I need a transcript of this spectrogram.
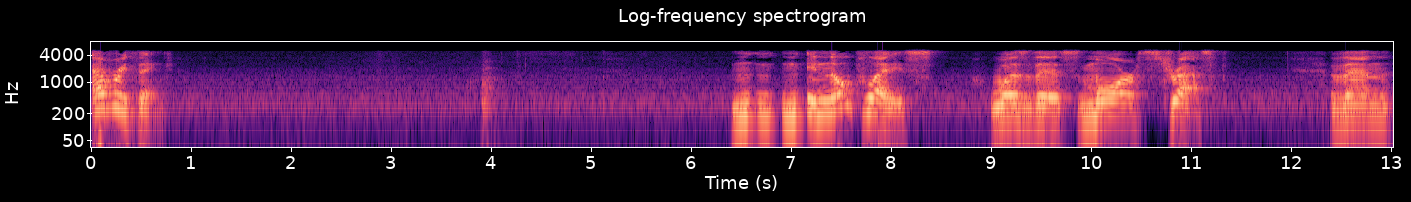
everything. In no place was this more stressed than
